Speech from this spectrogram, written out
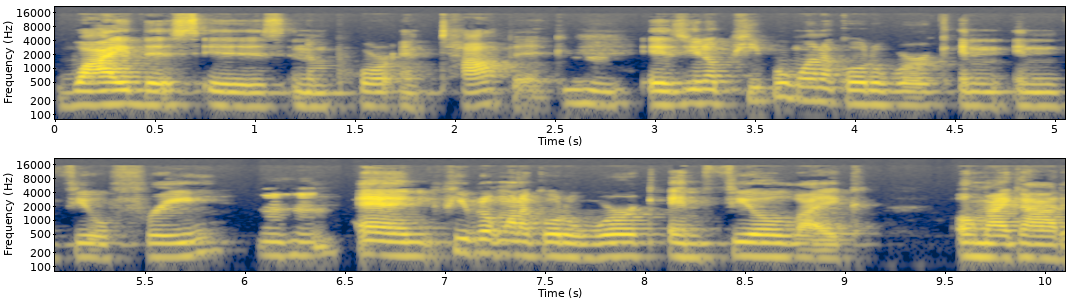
why this is an important topic. mhm, Is you know people want to go to work and and feel free, mhm, and people don't want to go to work and feel like, oh my God,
